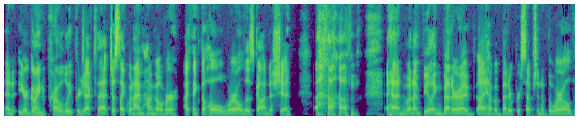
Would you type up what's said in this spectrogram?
and you're going to probably project that just like when I'm hungover, I think the whole world has gone to shit. um, and when I'm feeling better, I I have a better perception of the world.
